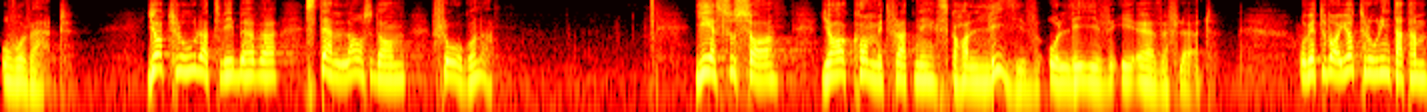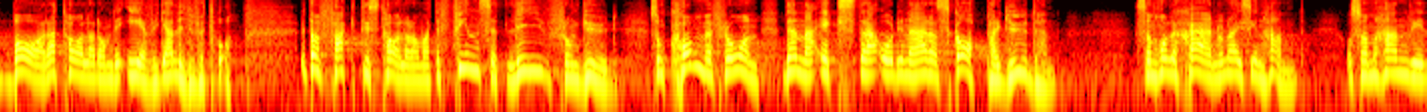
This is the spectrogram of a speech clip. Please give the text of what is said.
och vår värld? Jag tror att vi behöver ställa oss de frågorna. Jesus sa, jag har kommit för att ni ska ha liv och liv i överflöd. Och vet du vad, jag tror inte att han bara talade om det eviga livet då. Utan faktiskt talar om att det finns ett liv från Gud som kommer från denna extraordinära skaparguden som håller stjärnorna i sin hand och som han vill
